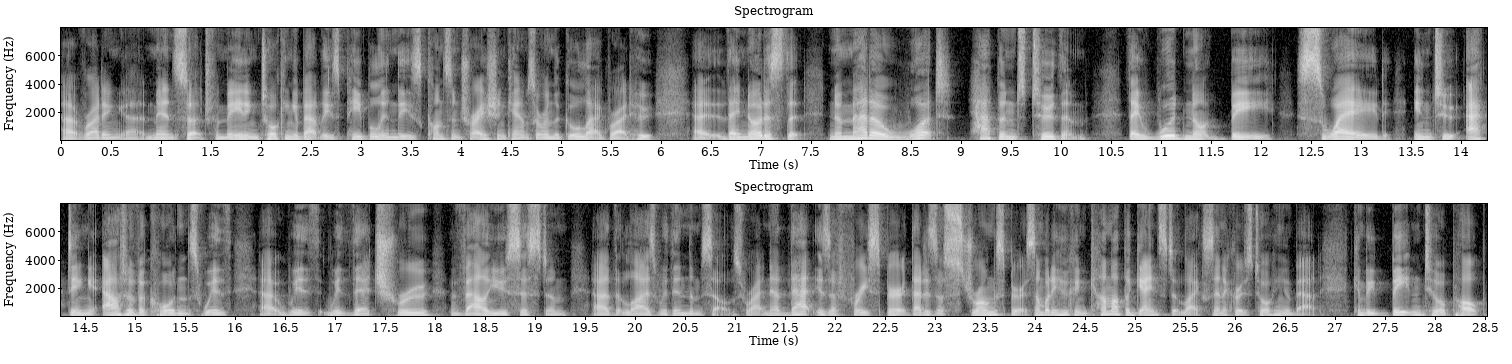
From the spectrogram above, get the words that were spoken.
uh, writing uh, Man's Search for Meaning, talking about these people in these concentration camps or in the Gulag, right, who uh, they noticed that no matter what happened to them, they would not be swayed into acting out of accordance with uh, with with their true value system uh, that lies within themselves. Right now, that is a free spirit. That is a strong spirit. Somebody who can come up against it, like Seneca is talking about, can be beaten to a pulp,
